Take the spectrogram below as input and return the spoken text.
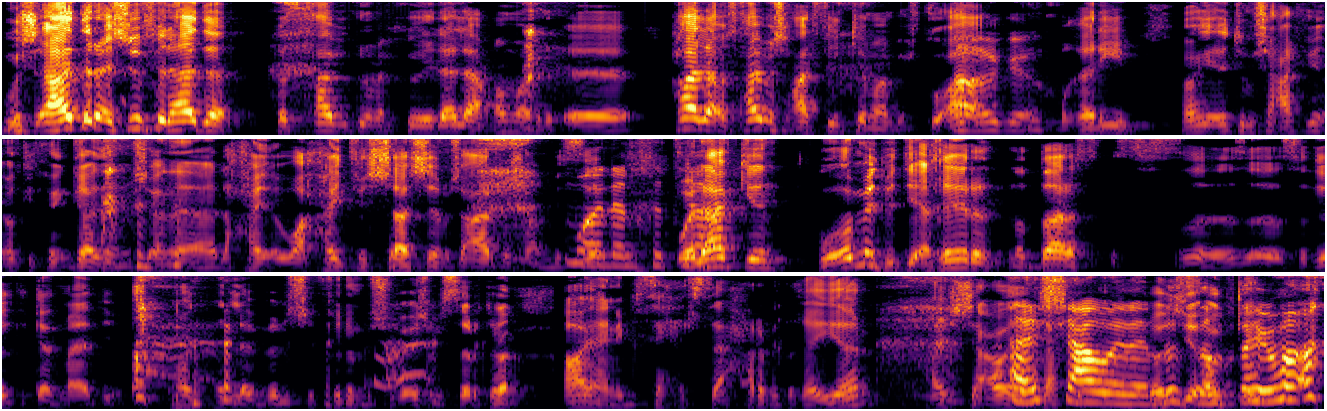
مش قادر أشوف هذا فأصحابي يكونوا بيحكوا لي لا لا عمر آه هلا أصحابي مش عارفين كمان بيحكوا. آه، آه okay. غريب. يعني أنتم مش عارفين؟ okay thank God مش أنا لحي... وحيد في الشاشة مش عارف إيش عم بيصير. ولكن وقمت بدي أغير ص- صديقتي كانت معي هلا ببلش الفيلم. الفيلم بشوف إيش بيصير. آه يعني بسحر ساحر بتغير. هاي الشعوذة هاي بتاعت الشعوذة التكنولوجيا. بالضبط. أيوه.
